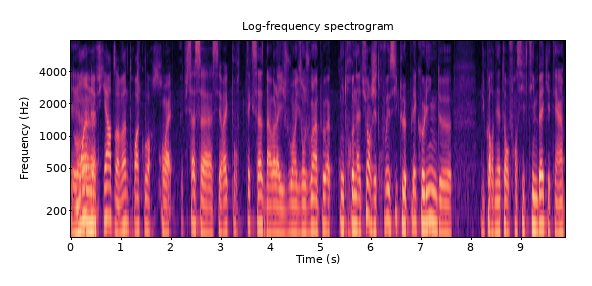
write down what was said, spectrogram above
Et Moins 9 euh, yards en 23 courses. Ouais, et puis ça, ça c'est vrai que pour Texas, ben voilà, ils, jouent, ils ont joué un peu à contre-nature. J'ai trouvé aussi que le play calling de, du coordinateur offensif Tim Beck était un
